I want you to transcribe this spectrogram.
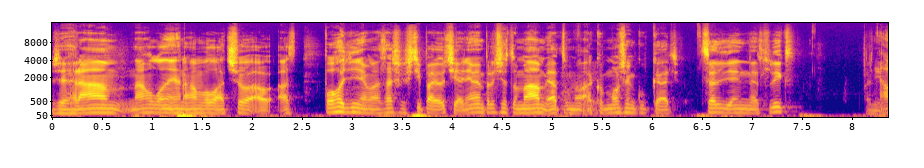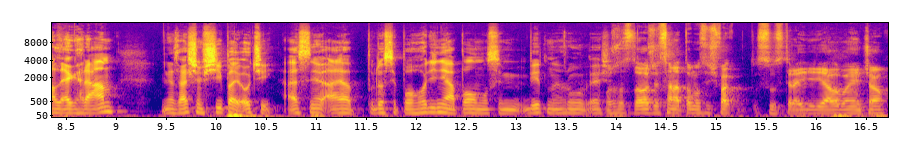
že hrám, na hulene hrám volačo a, a po hodine ma začne štípať oči. Ja neviem prečo to mám, ja to mám, Okay. ako môžem kúkať celý deň Netflix, A nič. ale jak hrám, mňa začne štípať oči. A ja, si ne, a ja proste po hodine a pol musím vypnúť hru, vieš. Možno z toho, že sa na to musíš fakt sústrediť alebo niečo.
